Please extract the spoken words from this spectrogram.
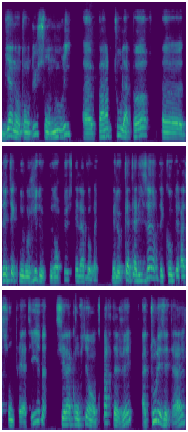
bien entendu, sont nourries euh, par tout l'apport euh, des technologies de plus en plus élaborées. mais le catalyseur des coopérations créatives, c'est la confiance partagée à tous les étages,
